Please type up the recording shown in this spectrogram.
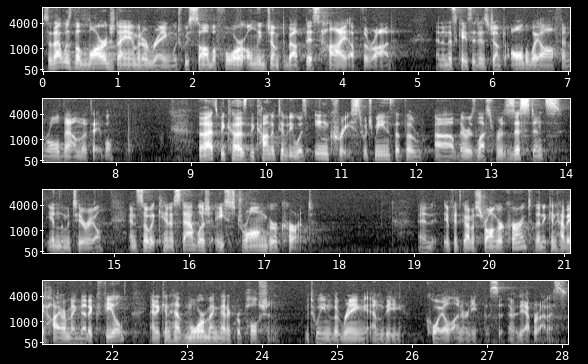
So that was the large diameter ring, which we saw before only jumped about this high up the rod. And in this case, it has jumped all the way off and rolled down the table. Now that's because the conductivity was increased, which means that the, uh, there is less resistance in the material, and so it can establish a stronger current. And if it's got a stronger current, then it can have a higher magnetic field, and it can have more magnetic repulsion between the ring and the coil underneath the, the apparatus.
